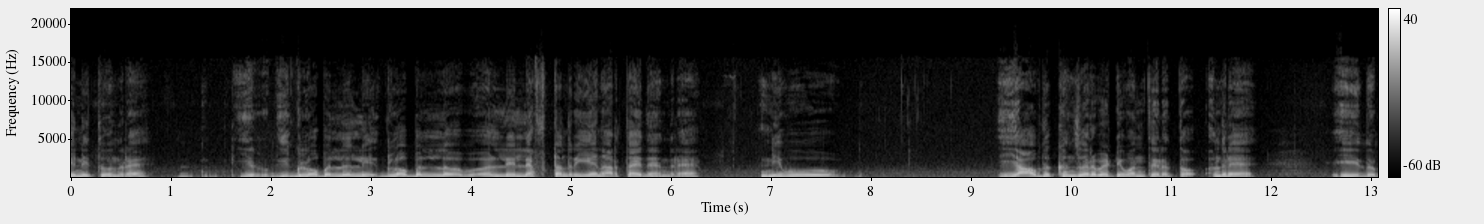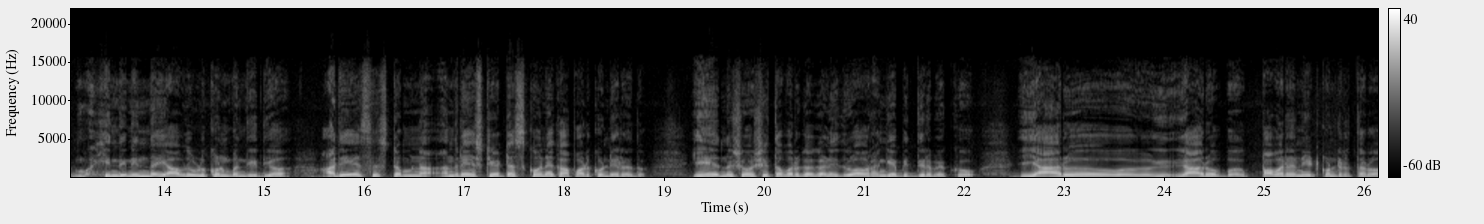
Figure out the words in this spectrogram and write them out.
ಏನಿತ್ತು ಅಂದರೆ ಈ ಗ್ಲೋಬಲಲ್ಲಿ, ಗ್ಲೋಬಲ್ ಅಲ್ಲಿ ಲೆಫ್ಟ್ ಅಂದರೆ ಏನು ಅರ್ಥ ಇದೆ ಅಂದರೆ ನೀವು ಯಾವುದು ಕನ್ಸರ್ವೇಟಿವ್ ಅಂತ ಇರುತ್ತೋ ಅಂದರೆ ಇದು ಹಿಂದಿನಿಂದ ಯಾವುದು ಉಳ್ಕೊಂಡು ಬಂದಿದೆಯೋ, ಅದೇ ಸಿಸ್ಟಮ್ನ ಅಂದರೆ ಸ್ಟೇಟಸ್ಕೋನೇ ಕಾಪಾಡ್ಕೊಂಡಿರೋದು. ಏನು ಶೋಷಿತ ವರ್ಗಗಳಿದ್ರು ಅವ್ರು ಹಾಗೆ ಬಿದ್ದಿರಬೇಕು. ಯಾರು ಯಾರು ಪವರನ್ನು ಇಟ್ಕೊಂಡಿರ್ತಾರೋ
